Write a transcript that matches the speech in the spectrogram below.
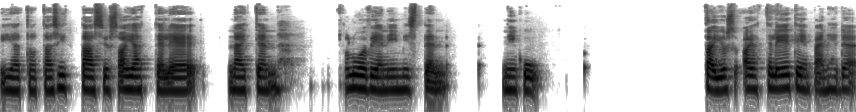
ja tota, sitten taas jos ajattelee näiden luovien ihmisten, niin kuin, tai jos ajattelee eteenpäin heidän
